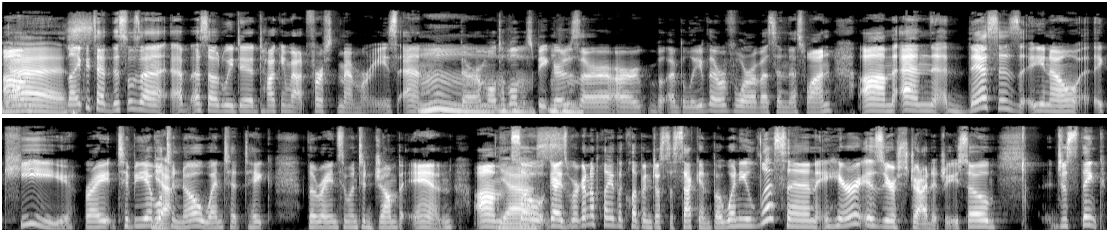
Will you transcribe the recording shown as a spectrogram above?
um, yes. like we said, this was a episode we did talking about first memories, and mm, there are multiple mm-hmm, speakers. Mm-hmm. There are, I believe, there were four of us in this one. Um, and this is, you know, key, right, to be able yeah. to know when to take the reins and when to jump in. Um, yes. so, guys, we're gonna play the clip in just a second, but when you listen, here is your strategy. So, just think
